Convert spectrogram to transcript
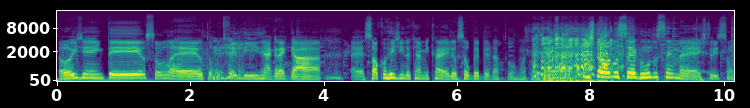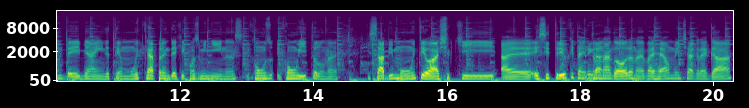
Oi, gente, eu sou o Léo, tô muito feliz em agregar. É, só corrigindo aqui a Micaela, eu sou o bebê da turma, tá, gente? Estou no segundo semestre, sou um baby ainda, tenho muito que aprender aqui com as meninas e com, os, e com o Ítalo, né? Que sabe muito, e eu acho que é, esse trio que tá entrando Obrigado. agora, né, vai realmente agregar.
